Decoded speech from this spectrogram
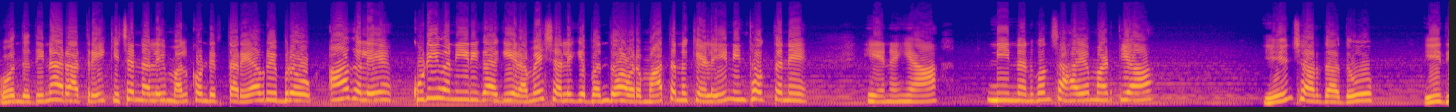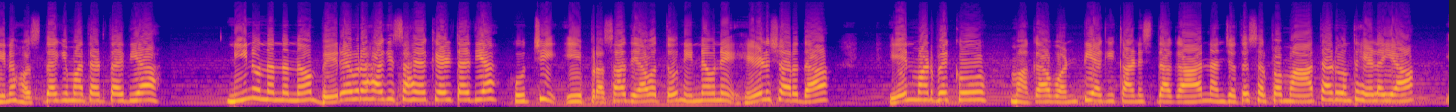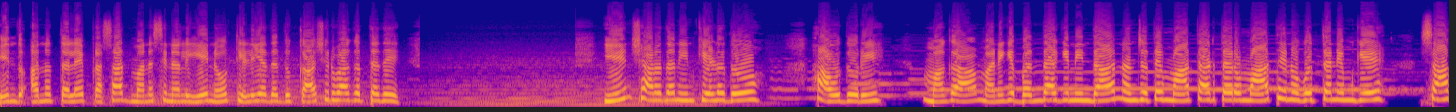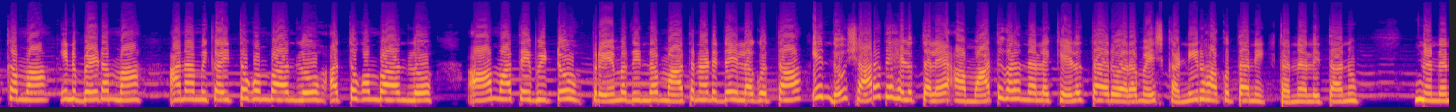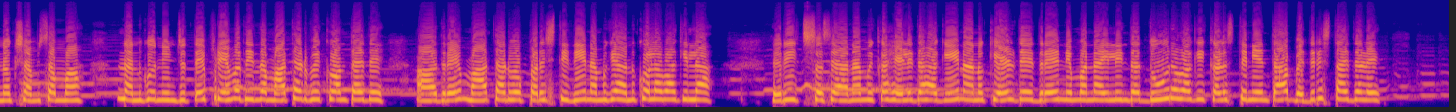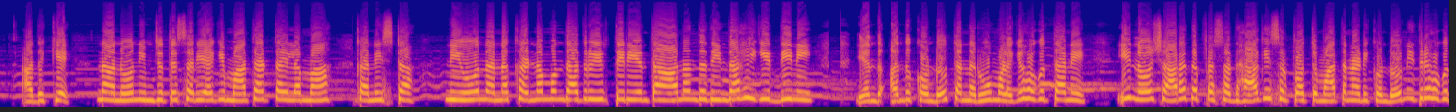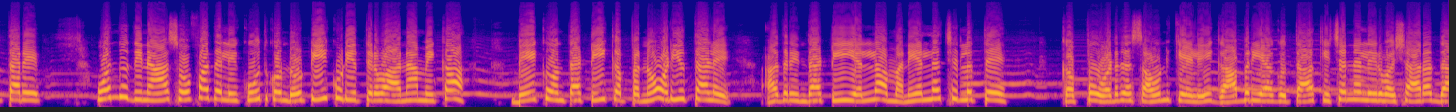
ಒಂದು ದಿನ ರಾತ್ರಿ ಕಿಚನ್ನಲ್ಲಿ ಮಲ್ಕೊಂಡಿರ್ತಾರೆ. ಅವರಿಬ್ರು ಆಗಲೇ ಕುಡಿಯುವ ನೀರಿಗಾಗಿ ರಮೇಶ್ ಅಲ್ಲಿಗೆ ಬಂದು ಅವರ ಮಾತನ್ನು ಕೇಳಿ ನಿಂತು ಹೋಗ್ತಾನೆ. ಏನಯ್ಯ, ನೀನ್ ನನ್ಗೊಂದ್ ಸಹಾಯ ಮಾಡ್ತೀಯಾ? ಏನ್ ಶಾರದಾ ಅದು? ಈ ದಿನ ಹೊಸದಾಗಿ ಮಾತಾಡ್ತಾ ಇದೀಯಾ ನೀನು ನನ್ನನ್ನು ಬೇರೆಯವರ ಹಾಗೆ ಸಹಾಯ ಕೇಳ್ತಾ ಇದೀಯಾ ಹುಚ್ಚಿ, ಈ ಪ್ರಸಾದ್ ಯಾವತ್ತು ನಿನ್ನವನೇ. ಹೇಳು ಶಾರದಾ, ಏನ್ ಮಾಡ್ಬೇಕು? ಮಗ ಒಂಟಿಯಾಗಿ ಕಾಣಿಸಿದಾಗ ನನ್ನ ಜೊತೆ ಸ್ವಲ್ಪ ಮಾತಾಡು ಅಂತ ಹೇಳಯ್ಯ. ಎಂದು ಅನ್ನುತ್ತಲೇ ಪ್ರಸಾದ್ ಮನಸ್ಸಿನಲ್ಲಿ ಏನು ತಿಳಿಯದ ದುಃಖ ಶುರುವಾಗುತ್ತದೆ ಏನ್ ಶಾರದಾ, ನೀನ್ ಕೇಳೋದು? ಹೌದು ರೀ. ಮಗ ಮನೆಗೆ ಬಂದಾಗಿನಿಂದ ನನ್ನ ಜೊತೆ ಮಾತಾಡ್ತಾ ಇರೋ ಮಾತೇನೋ ಗೊತ್ತಾ ನಿಮ್ಗೆ? ಸಾಕಮ್ಮ, ಇನ್ನು ಬೇಡಮ್ಮ. ಅನಾಮಿಕ, ಇದ್ ತಗೊಂಬ ಅಂದ್ಲು, ಅದ್ ತಗೊಂಬ ಅಂದ್ಲು. ಆ ಮಾತೆ ಬಿಟ್ಟು ಪ್ರೇಮದಿಂದ ಮಾತನಾಡಿದ್ದೇ ಇಲ್ಲ ಗೊತ್ತಾ? ಎಂದು ಶಾರದೆ ಹೇಳುತ್ತಲೇ ಆ ಮಾತುಗಳನ್ನೆಲ್ಲ ಕೇಳುತ್ತಾ ಇರುವ ರಮೇಶ್ ಕಣ್ಣೀರು ಹಾಕುತ್ತಾನೆ. ತನ್ನಲ್ಲಿ ತಾನು ನನ್ನನ್ನು ಕ್ಷಮಿಸಮ್ಮ. ನನಗೂ ನಿಮ್ಮ ಜೊತೆ ಪ್ರೇಮದಿಂದ ಮಾತಾಡಬೇಕು ಅಂತ ಇದೆ. ಆದರೆ ಮಾತಾಡುವ ಪರಿಸ್ಥಿತಿ ನಮಗೆ ಅನುಕೂಲವಾಗಿಲ್ಲ. ರೀಚ್ ಸೊಸೆ ಅನಾಮಿಕ ಹೇಳಿದ ಹಾಗೆ ನಾನು ಕೇಳದೆ ಇದ್ರೆ ನಿಮ್ಮನ್ನ ಇಲ್ಲಿಂದ ದೂರವಾಗಿ ಕಳಿಸ್ತೀನಿ ಅಂತ ಬೆದರಿಸ್ತಾ ಇದ್ದಾಳೆ. ಅದಕ್ಕೆ ನಾನು ನಿಮ್ಮ ಜೊತೆ ಸರಿಯಾಗಿ ಮಾತಾಡ್ತಾ ಇಲ್ಲಮ್ಮ. ಕನಿಷ್ಠ ನೀವು ನನ್ನ ಕಣ್ಣ ಮುಂದಾದ್ರೂ ಇರ್ತೀರಿ ಅಂತ ಆನಂದದಿಂದ ಹೀಗಿದ್ದೀನಿ. ಎಂದು ಅಂದುಕೊಂಡು ತನ್ನ ರೂಮ್ ಒಳಗೆ ಹೋಗುತ್ತಾನೆ. ಇನ್ನು ಶಾರದಾ ಪ್ರಸಾದ್ ಹಾಗೆ ಸ್ವಲ್ಪ ಹೊತ್ತು ಮಾತನಾಡಿಕೊಂಡು ನಿದ್ರೆ ಹೋಗುತ್ತಾರೆ. ಒಂದು ದಿನ ಸೋಫಾದಲ್ಲಿ ಕೂತ್ಕೊಂಡು ಟೀ ಕುಡಿಯುತ್ತಿರುವ ಅನಾಮಿಕ ಬೇಕು ಅಂತ ಟೀ ಕಪ್ ಅನ್ನು ಒಡೆಯುತ್ತಾಳೆ. ಅದರಿಂದ ಟೀ ಎಲ್ಲ ಮನೆಯೆಲ್ಲ ಚೆಲ್ಲುತ್ತೆ. ಕಪ್ಪು ಒಡೆದ ಸೌಂಡ್ ಕೇಳಿ ಗಾಬರಿಯಾಗುತ್ತಾ ಕಿಚನ್ ನಲ್ಲಿರುವ ಶಾರದ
